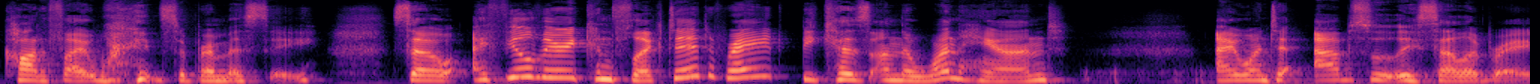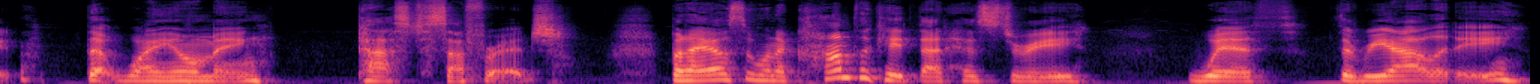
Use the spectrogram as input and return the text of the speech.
codify white supremacy. So I feel very conflicted, right? Because on the one hand, I want to absolutely celebrate that Wyoming passed suffrage. But I also want to complicate that history with the reality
